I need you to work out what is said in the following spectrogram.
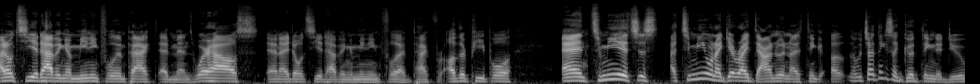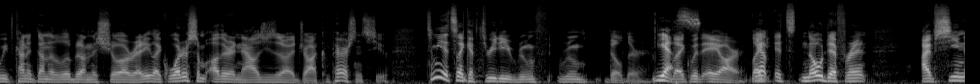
I don't see it having a meaningful impact at Men's Wearhouse, and I don't see it having a meaningful impact for other people. And to me, it's just uh, to me when I get right down to it, and I think, uh, which I think is a good thing to do. We've kind of done a little bit on the show already. Like, what are some other analogies that I draw comparisons to? To me, it's like a 3D room room builder. Yes. Like with AR, like Yep. it's no different. I've seen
